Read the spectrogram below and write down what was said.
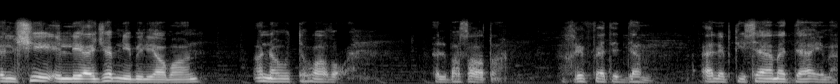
الشيء اللي أعجبني باليابان أنه التواضع البساطة خفة الدم الابتسامة الدائمة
